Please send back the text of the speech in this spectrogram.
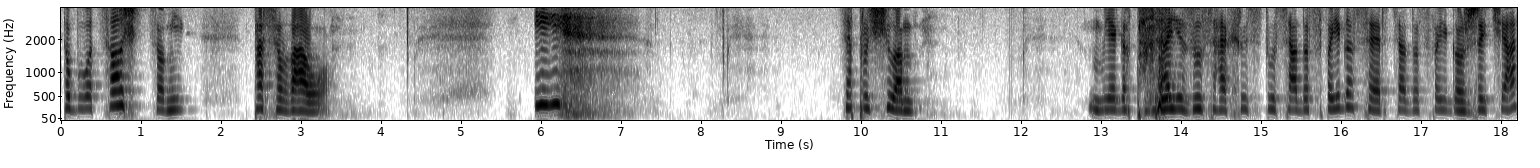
To było coś, co mi pasowało. I zaprosiłam mojego Pana Jezusa Chrystusa do swojego serca, do swojego życia.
